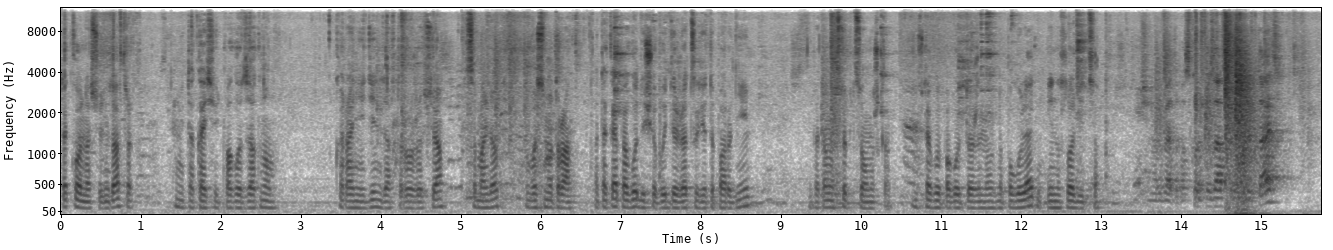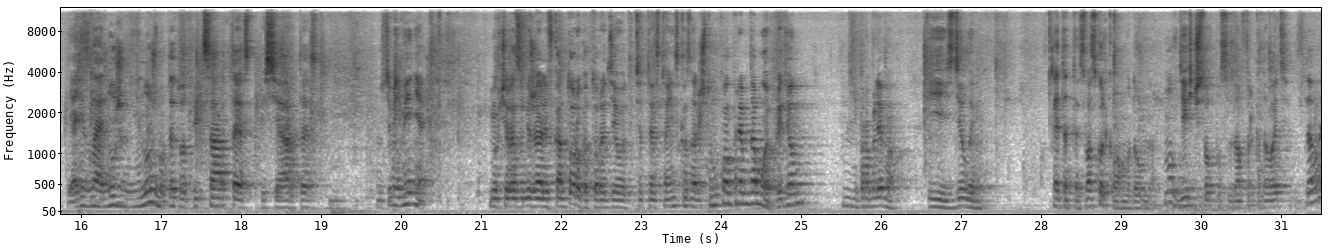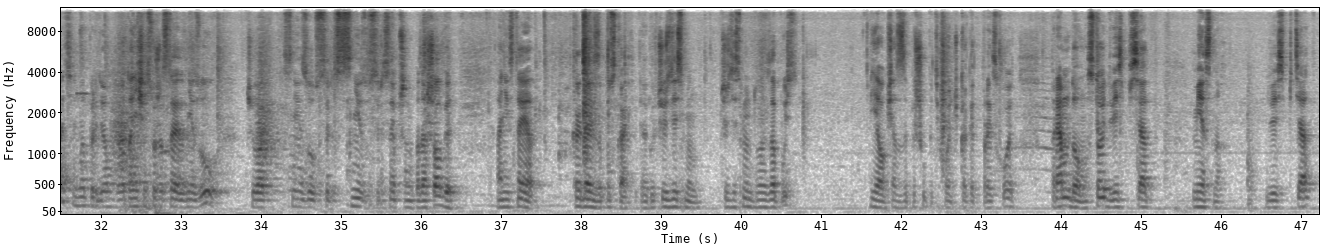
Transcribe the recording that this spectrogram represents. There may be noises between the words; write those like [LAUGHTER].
Такой у нас сегодня завтрак. И такая сегодня погода за окном. Ранний день, завтра уже все. Самолет в 8 утра. А такая погода еще будет держаться где-то пару дней. И потом наступит солнышко. И в такую погоду тоже нужно погулять и насладиться. В общем, ребята, поскольку завтра летать, я не знаю, нужен или не нужен вот этот вот PCR-тест, PCR-тест. Но тем не менее, мы вчера забежали в контору, которая делает эти тесты. Они сказали, что мы к вам прям домой придем, не проблема, и сделаем этот тест. Во сколько вам удобно? Ну, в 10 часов после завтрака давайте. Давайте, мы придем. Вот они сейчас уже стоят внизу. Чувак снизу, снизу с ресепшена подошел, говорит, они стоят. Когда их запускать? Я говорю, через 10 минут. Через 10 минут он их запустит. Я вам сейчас запишу потихонечку, как это происходит. Прям дома. Стоит 250 местных. 250.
